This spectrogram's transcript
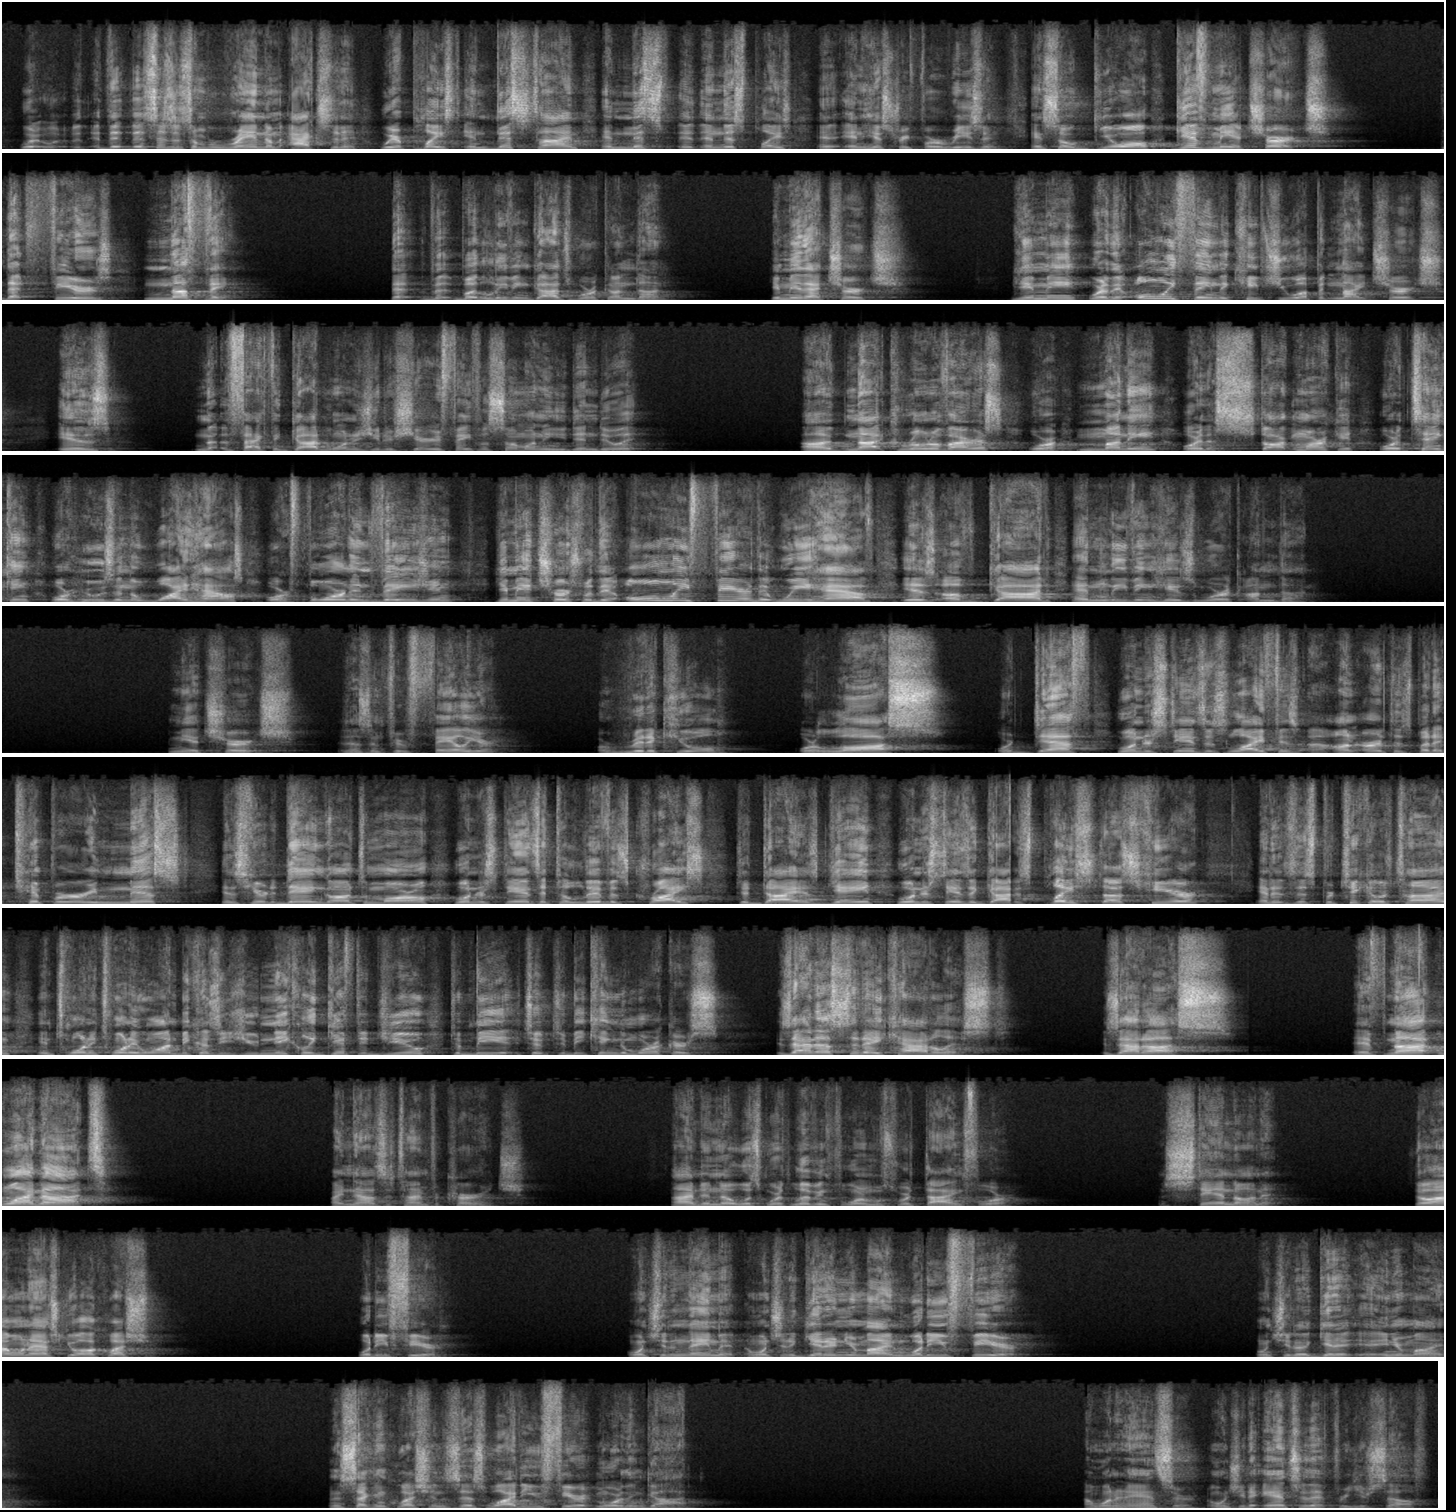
this isn't some random accident. We're placed in this time and this, in this place in, in history for a reason. And so, you all give me a church that fears nothing that, but, but leaving God's work undone. Give me that church Give me where the only thing that keeps you up at night, church, is the fact that God wanted you to share your faith with someone and you didn't do it. Uh, not coronavirus or money or the stock market or tanking or who's in the White House or foreign invasion. Give me a church where the only fear that we have is of God and leaving His work undone. Give me a church that doesn't fear failure or ridicule or loss or death, who understands this life is, uh, on earth is but a temporary mist, is here today and gone tomorrow, who understands that to live is Christ, to die is gain, who understands that God has placed us here And it's this particular time in 2021 because He's uniquely gifted you to be, to, to be kingdom workers. Is that us today, Catalyst? Is that us? If not, why not? Right now is the time for courage. Time to know what's worth living for and what's worth dying for. And stand on it. So I want to ask you all a question. What do you fear? I want you to name it. I want you to get it in your mind. What do you fear? I want you to get it in your mind. And the second question is this why do you fear it more than God? I want an answer. I want you to answer that for yourself.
